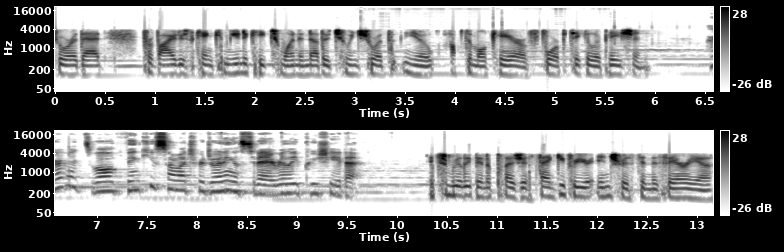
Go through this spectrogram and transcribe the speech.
sure that providers can communicate to one another to ensure that, you know, optimal care for a particular patient. Perfect. Well, thank you so much for joining us today. I really appreciate it. It's really been a pleasure. Thank you for your interest in this area.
